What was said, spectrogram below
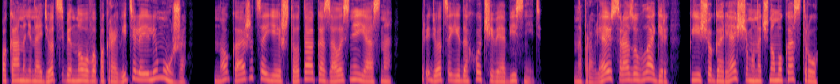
пока она не найдет себе нового покровителя или мужа. Но, кажется, ей что-то оказалось неясно. Придется ей доходчивее объяснить. Направляюсь сразу в лагерь, к еще горящему ночному костру,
